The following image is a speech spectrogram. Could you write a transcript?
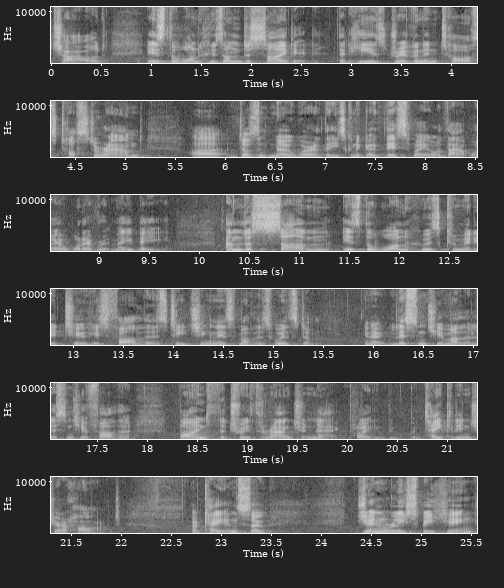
child is the one who's undecided, that he is driven and tossed, tossed around, uh, doesn't know whether he's going to go this way or that way or whatever it may be. And the son is the one who is committed to his father's teaching and his mother's wisdom. You know, listen to your mother, listen to your father, bind the truth around your neck, play, take it into your heart. Okay, and so generally speaking,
